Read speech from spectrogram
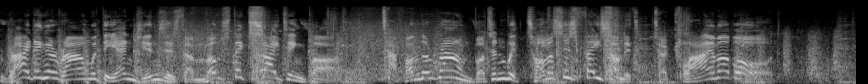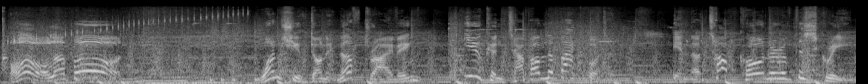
Riding around with the engines is the most exciting part. Tap on the round button with Thomas's face on it to climb aboard. All aboard! Once you've done enough driving, you can tap on the back button in the top corner of the screen.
